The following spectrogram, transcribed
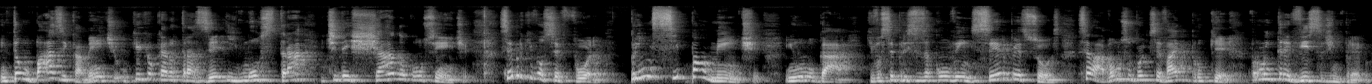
Então, basicamente, o que, eu quero trazer e mostrar e te deixar no consciente? Sempre que você for, principalmente em um lugar que você precisa convencer pessoas, sei lá, vamos supor que você vai para o quê? Para uma entrevista de emprego.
